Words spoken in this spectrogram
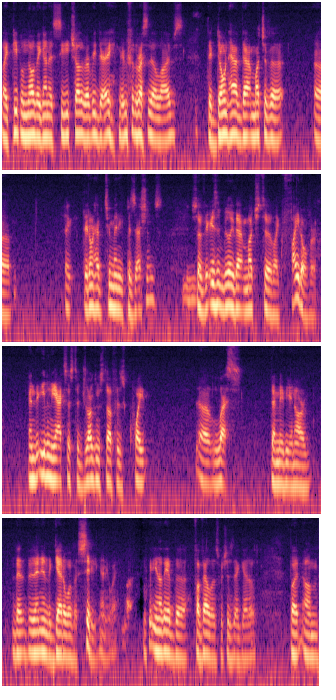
like people know they're going to see each other every day maybe for the rest of their lives they don't have that much of a uh, they, they don't have too many possessions Mhm. so there isn't really that much to like fight over and the, even the access to drugs and stuff is quite uh, less than maybe in our than, than in the ghetto of a city anyway you know they have the favelas which is their ghettos but um,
